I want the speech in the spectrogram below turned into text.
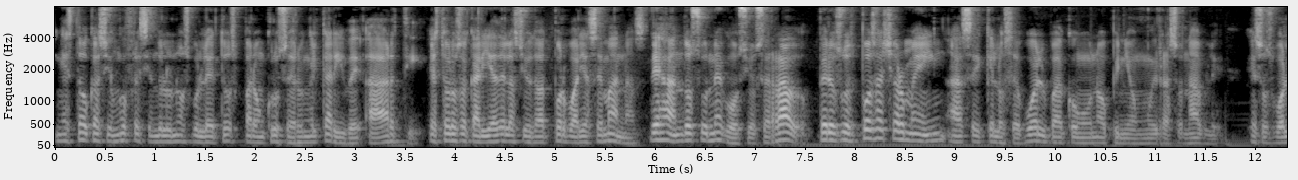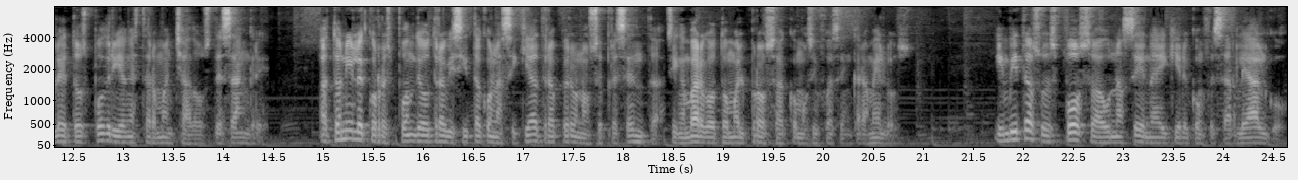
en esta ocasión ofreciéndole unos boletos para un crucero en el Caribe a Artie. Esto lo sacaría de la ciudad por varias semanas, dejando su negocio cerrado. Pero su esposa Charmaine hace que lo se vuelva con una opinión muy razonable. Esos boletos podrían estar manchados de sangre. A Tony le corresponde otra visita con la psiquiatra, pero no se presenta. Sin embargo, toma el prosa como si fuesen caramelos. Invita a su esposa a una cena y quiere confesarle algo.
